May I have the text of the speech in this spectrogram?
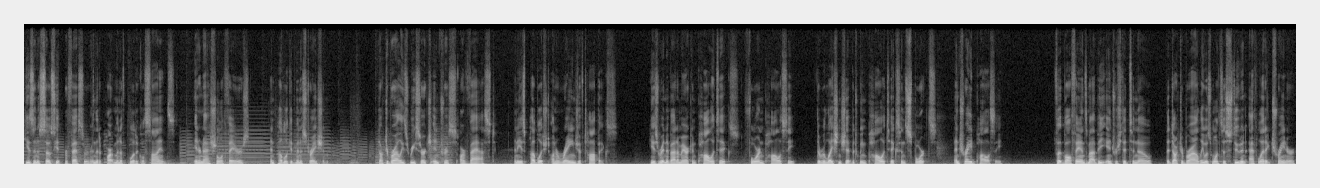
He is an associate professor in the Department of Political Science, International Affairs, and Public Administration. Dr. Briley's research interests are vast, and he has published on a range of topics. He has written about American politics, foreign policy, the relationship between politics and sports, and trade policy. Football fans might be interested to know that Dr. Briley was once a student athletic trainer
